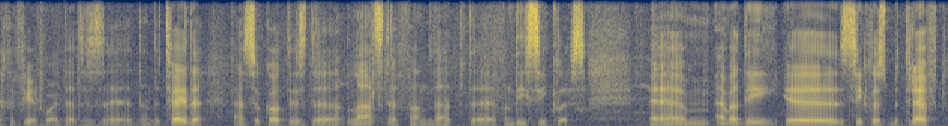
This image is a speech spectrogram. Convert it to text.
gevierd wordt, dat is dan de tweede. En Sukkot is de laatste van, dat, van die cyclus. Ehm, en wat die cyclus betreft,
